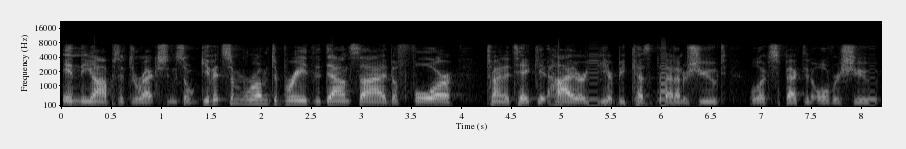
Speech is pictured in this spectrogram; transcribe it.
in the opposite direction. So give it some room to breathe the downside before trying to take it higher here because that undershoot. We'll expect an overshoot.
